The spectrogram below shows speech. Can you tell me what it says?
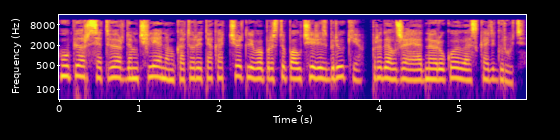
Уперся твердым членом, который так отчетливо проступал через брюки, продолжая одной рукой ласкать грудь,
